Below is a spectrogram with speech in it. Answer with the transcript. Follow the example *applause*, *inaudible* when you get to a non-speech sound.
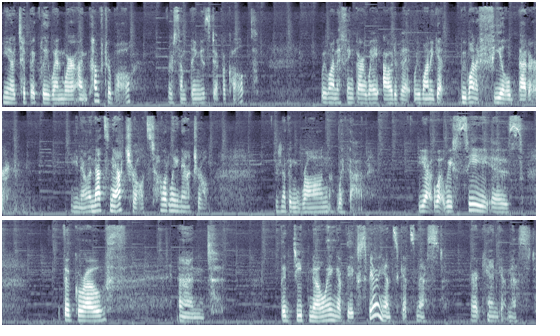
You know, typically when we're uncomfortable or something is difficult, we want to think our way out of it. We want to get, we want to feel better. You know, and that's natural. It's totally natural. There's nothing wrong with that. Yet what we see is the growth and the deep knowing of the experience gets missed, or it can get missed.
